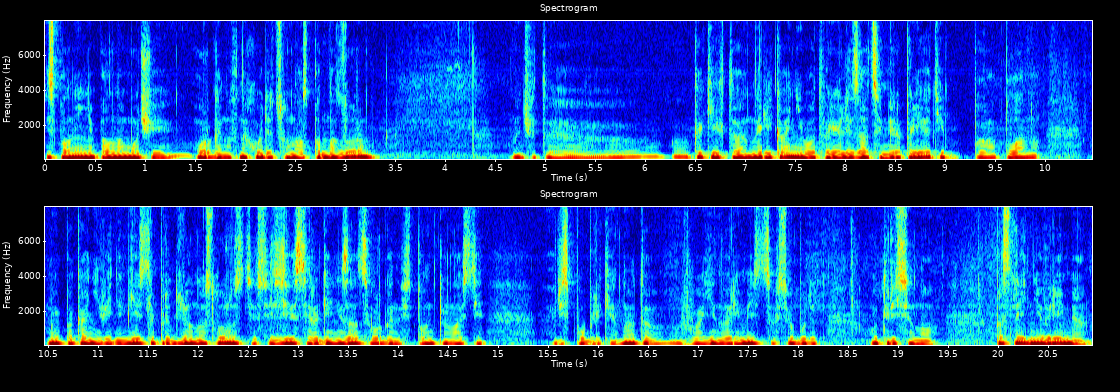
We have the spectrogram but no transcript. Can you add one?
исполнение полномочий органов находится у нас под надзором значит, э, каких-то нареканий вот в реализации мероприятий по плану мы пока не видим. Есть определенные сложности в связи с организацией органов исполнительной власти республики. Но это в январе месяце все будет утрясено. В последнее время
